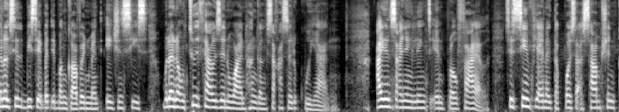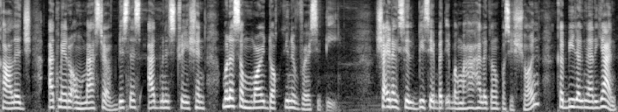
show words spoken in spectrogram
na nagsilbi sa iba't ibang government agencies mula noong 2001 hanggang sa kasalukuyan. Ayon sa kanyang LinkedIn profile, si Cynthia ay nagtapos sa Assumption College at mayroong Master of Business Administration mula sa Murdoch University. Siya ay nagsilbi sa iba't ibang mahahalagang posisyon, kabilang na riyan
